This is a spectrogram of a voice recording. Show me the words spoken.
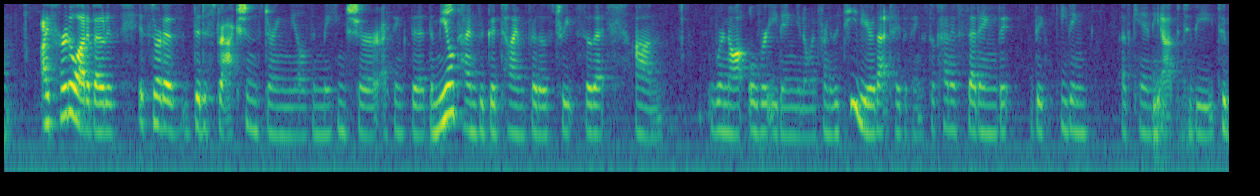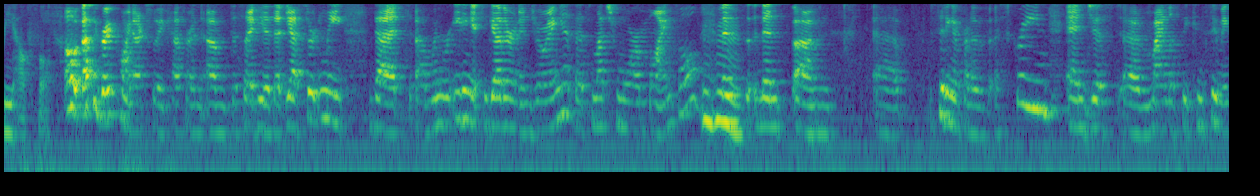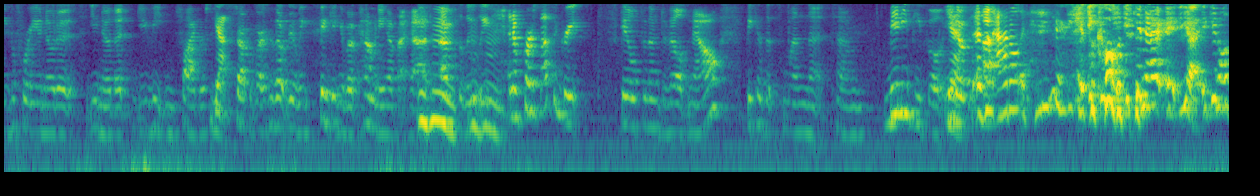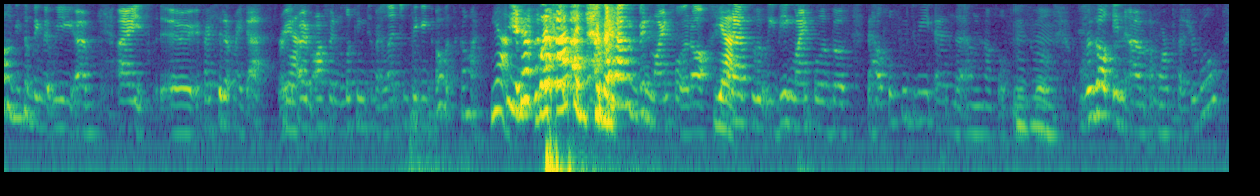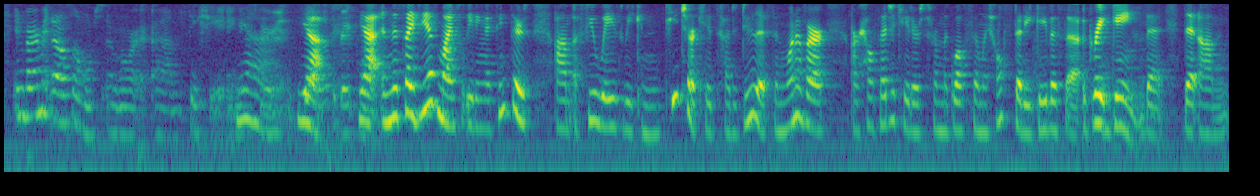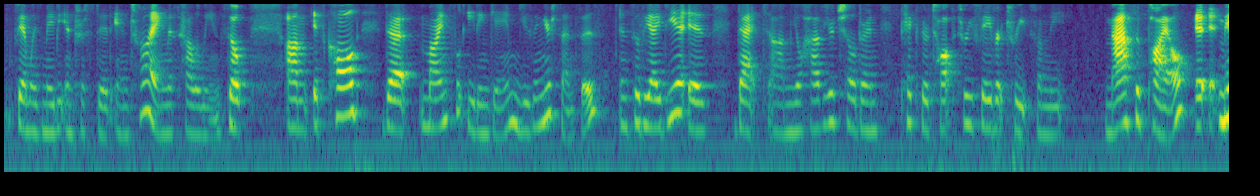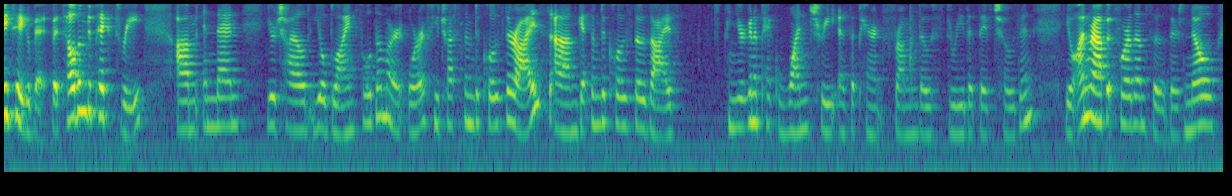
I've heard a lot about is is sort of the distractions during meals and making sure. I think that the meal time's a good time for those treats so that um, we're not overeating, you know, in front of the TV or that type of thing. So kind of setting the the eating of candy up to be to be healthful. Oh, that's a great point, actually, Catherine. Um, this idea that, yeah, certainly that uh, when we're eating it together and enjoying it, that's much more mindful Mhm. than, than um, uh, sitting in front of a screen and just um, mindlessly consuming before you notice, you know, that you've eaten five or six Yeah. chocolate bars without really thinking about how many have I had. Mhm, Absolutely. mhm. And of course, that's a great skill for them to develop now because it's one that um, many people, you Yes, know, as an uh, adult, it can be very it can- difficult. It can, uh, yeah, it can also be something that we, um, I, uh, if I sit at my desk, right, Yeah. I'm often looking to my lunch and thinking, oh, it's gone. yeah. You know, What happened to it? I haven't been mindful at all. Yeah. and absolutely, being mindful of both the healthful foods we eat and the unhealthful foods will Mm-hmm. result in um, a more pleasurable environment and also a more, a more um, satiating Yeah. experience. Yeah. that's a great point. Yeah, and this idea of mindful eating, I think there's um, a few ways we can teach our kids how to do this. And one of our, our health educators from the Guelph Family Health Study gave us a, a great game that that um, families may be interested in trying this Halloween. So um, it's called the Mindful Eating Game using your senses. And so the idea is that um, you'll have your children pick their top three favorite treats from the massive pile. It, it may take a bit, but tell them to pick three. Um, and then your child, you'll blindfold them, or, or if you trust them to close their eyes, um, get them to close those eyes. And you're going to pick one treat as the parent from those three that they've chosen. You'll unwrap it for them so that there's no,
